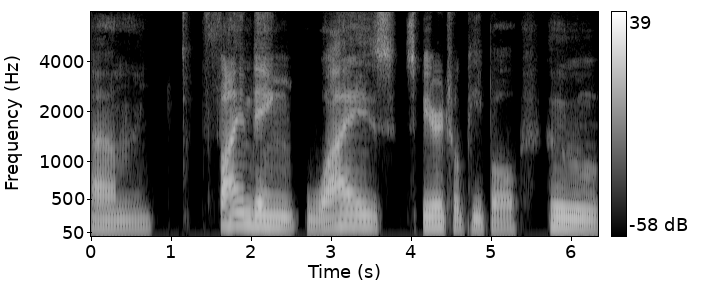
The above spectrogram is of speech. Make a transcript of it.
um, finding wise spiritual people who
